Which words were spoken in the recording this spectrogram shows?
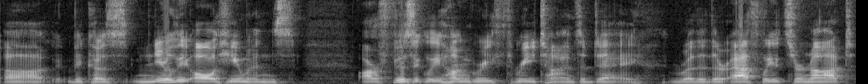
uh, because nearly all humans are physically hungry three times a day, whether they're athletes or not.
